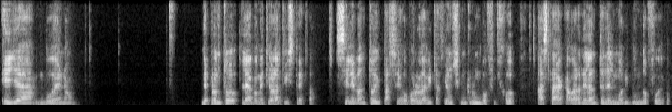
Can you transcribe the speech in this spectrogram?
Ella, bueno. De pronto le acometió la tristeza. Se levantó y paseó por la habitación sin rumbo fijo hasta acabar delante del moribundo fuego.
